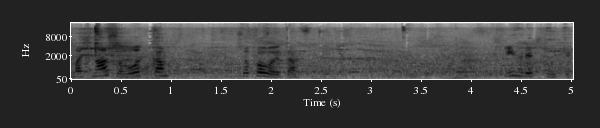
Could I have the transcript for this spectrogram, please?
Смачна, солодка, соковита. І грейпфрутик.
